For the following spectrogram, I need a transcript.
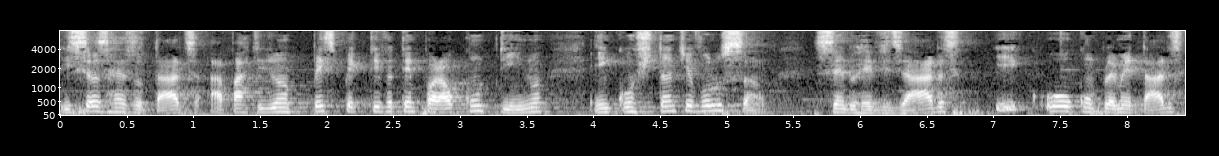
e seus resultados a partir de uma perspectiva temporal contínua em constante evolução, sendo revisadas e ou complementadas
